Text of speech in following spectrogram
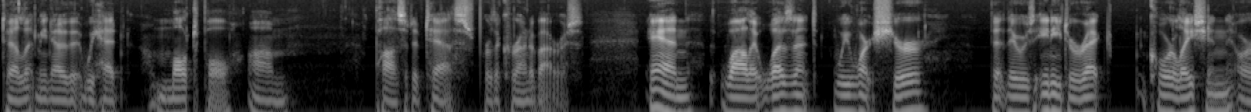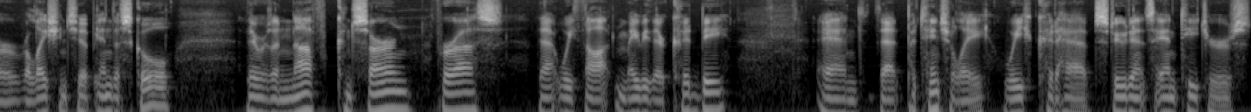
to let me know that we had multiple um, positive tests for the coronavirus. And while it wasn't, we weren't sure that there was any direct correlation or relationship in the school, there was enough concern for us that we thought maybe there could be and that potentially we could have students and teachers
